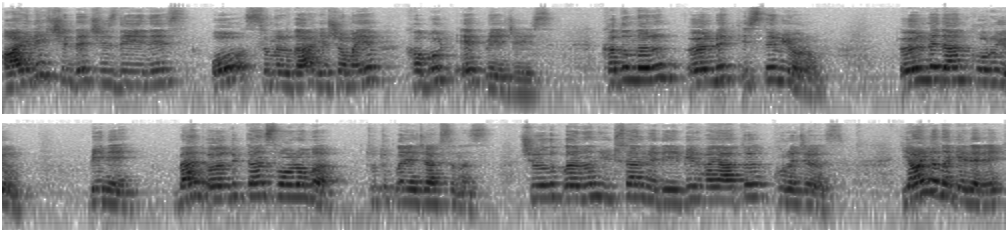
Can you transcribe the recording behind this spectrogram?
Aile içinde çizdiğiniz o sınırda yaşamayı kabul etmeyeceğiz. Kadınların ölmek istemiyorum. Ölmeden koruyun beni. Ben öldükten sonra mı tutuklayacaksınız? Çığlıklarının yükselmediği bir hayatı kuracağız. Yan yana gelerek,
